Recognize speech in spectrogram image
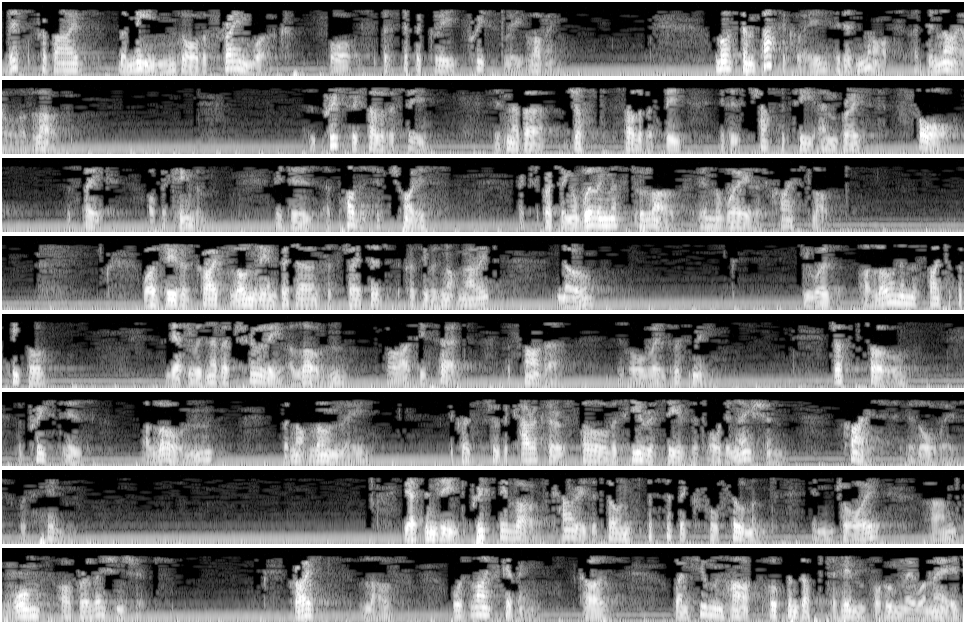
this provides the means or the framework for specifically priestly loving. Most emphatically, it is not a denial of love. Priestly celibacy is never just celibacy, it is chastity embraced for the sake of the kingdom. It is a positive choice expressing a willingness to love in the way that Christ loved. Was Jesus Christ lonely and bitter and frustrated because he was not married? No. He was alone in the sight of the people, and yet he was never truly alone, for as he said, the Father is always with me. Just so, the priest is alone, but not lonely, because through the character of soul that he receives at ordination, Christ is always with him. Yes, indeed, priestly love carries its own specific fulfillment in joy and warmth of relationships. Christ's love was life-giving because when human hearts opened up to him for whom they were made,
